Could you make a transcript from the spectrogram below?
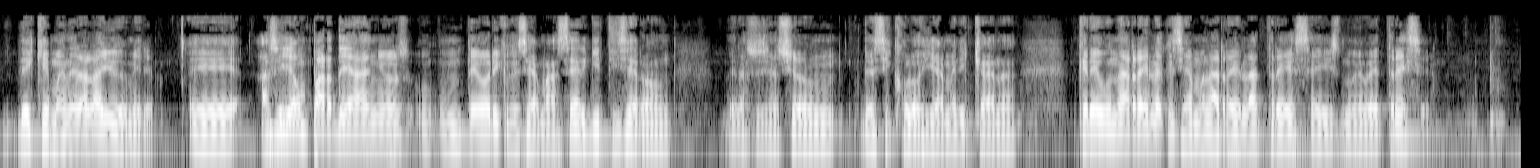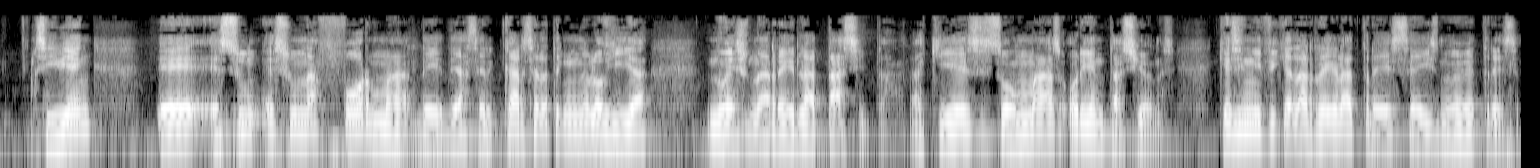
¿de qué manera lo ayudo? Mire, eh, hace ya un par de años, un, un teórico que se llama Sergi Ticerón, de la Asociación de Psicología Americana, creó una regla que se llama la regla 36913. Si bien eh, es, un, es una forma de, de acercarse a la tecnología, no es una regla tácita. Aquí es, son más orientaciones. ¿Qué significa la regla 36913?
